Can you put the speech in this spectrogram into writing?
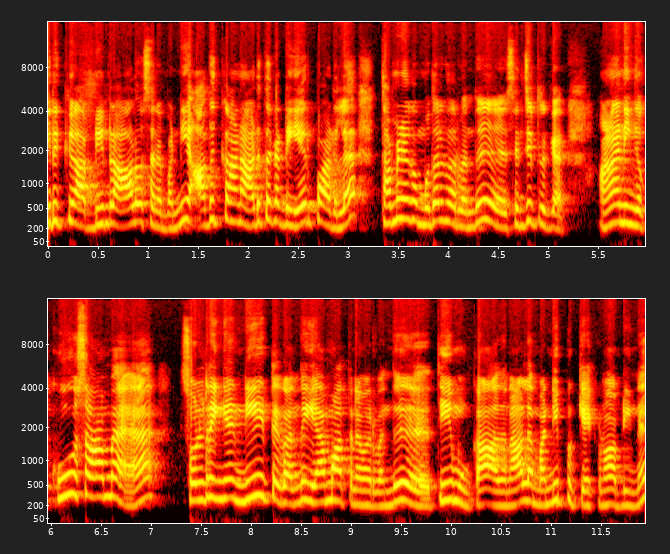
இருக்குது அப்படின்ற ஆலோசனை பண்ணி அதுக்கான அடுத்த கட்ட ஏற்பாடில் தமிழக முதல்வர் வந்து செஞ்சிட்ருக்கார். ஆனால் நீங்கள் கூசாமல் சொல்கிறீங்க நீட்டுக்கு வந்து ஏமாத்தினவர் வந்து திமுக. அதனால் மன்னிப்பு கேட்கணும் அப்படின்னு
